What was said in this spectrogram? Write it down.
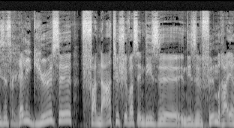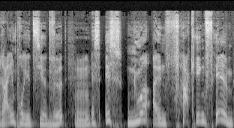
dieses religiöse, fanatische, was in diese, in diese Filmreihe reinprojiziert wird, es ist nur ein fucking Film.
